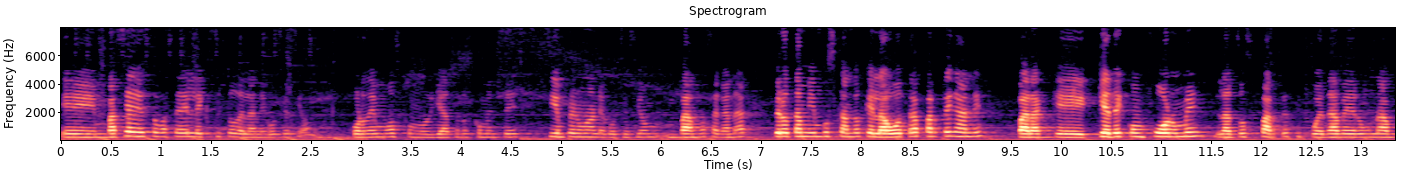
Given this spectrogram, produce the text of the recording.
eh, en base a esto va a ser el éxito de la negociación. Recordemos, como ya se los comenté, siempre en una negociación vamos a ganar, pero también buscando que la otra parte gane para que quede conforme las dos partes y pueda haber una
